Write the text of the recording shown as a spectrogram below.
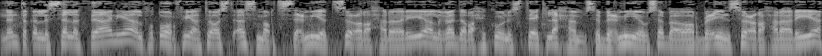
ننتقل للسلة الثانية. الفطور فيها توست أسمر 900 سعرة حرارية. الغداء راح يكون ستيك لحم 747 سعرة حرارية.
